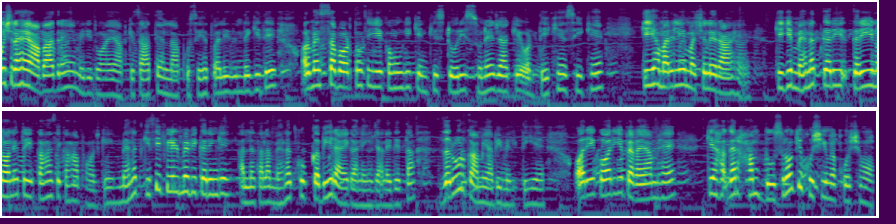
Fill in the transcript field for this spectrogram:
खुश रहें, आबाद रहें। मेरी दुआएँ आपके साथ हैं। अल्लाह आपको सेहत वाली ज़िंदगी दे। और मैं सब औरतों से ये कहूँगी कि इनकी स्टोरी सुने जाके और देखें, सीखें कि ये हमारे लिए मशल राह हैं। कि ये मेहनत करी करी इन्होंने तो ये कहाँ से कहाँ पहुँच गई। मेहनत किसी फ़ील्ड में भी करेंगे, अल्लाह ताला मेहनत को कभी रायगा नहीं जाने देता। ज़रूर कामयाबी मिलती है। और एक और ये पैगाम है कि अगर हम दूसरों की खुशी में खुश हों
